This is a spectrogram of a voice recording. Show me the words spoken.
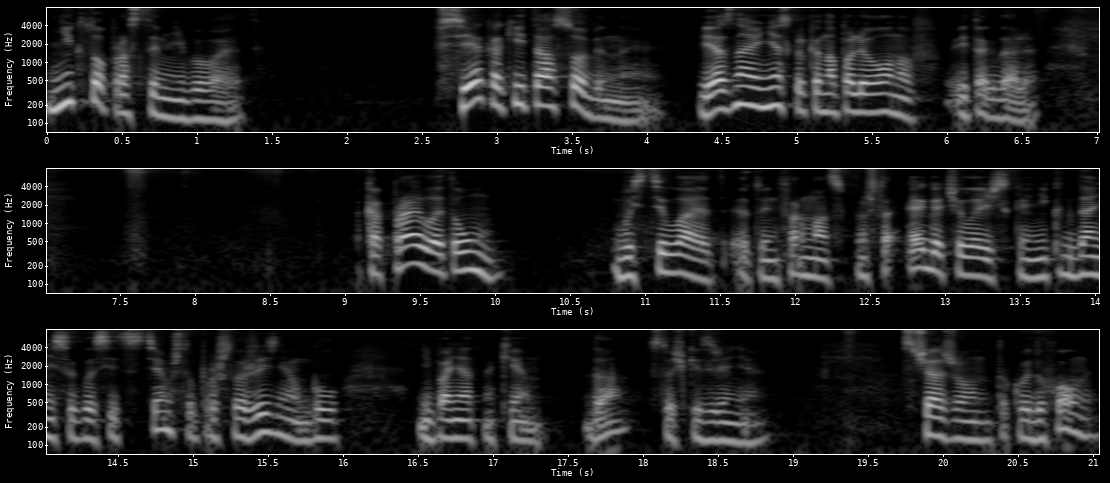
Никто простым не бывает. Все какие-то особенные. Я знаю несколько Наполеонов и так далее. Как правило, это ум выстилает эту информацию, потому что эго человеческое никогда не согласится с тем, что в прошлой жизни он был непонятно кем, да, с точки зрения. Сейчас же он такой духовный.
